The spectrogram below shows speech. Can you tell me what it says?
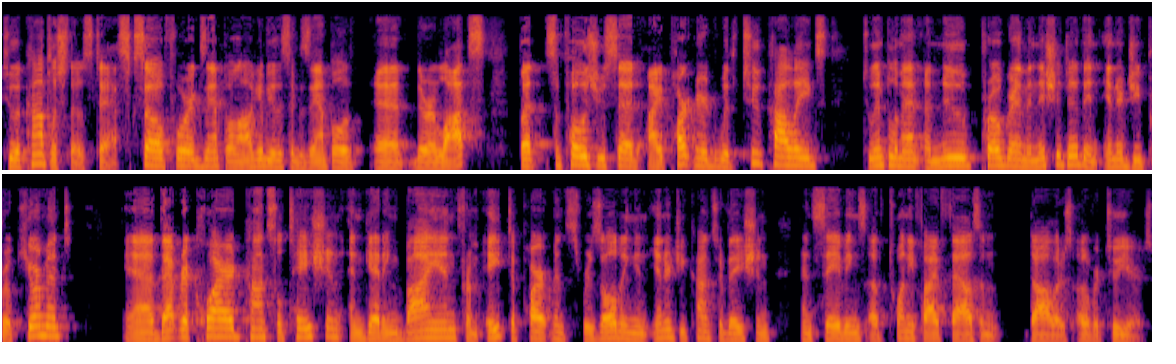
to accomplish those tasks. So for example, I'll give you this example, uh, there are lots, but suppose you said, I partnered with two colleagues to implement a new program initiative in energy procurement uh, that required consultation and getting buy-in from eight departments resulting in energy conservation and savings of $25,000 over two years.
